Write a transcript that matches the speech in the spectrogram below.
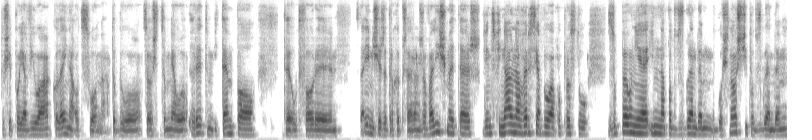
tu się pojawiła kolejna odsłona. To było coś, co miało rytm i tempo, te utwory Zdaje mi się, że trochę przearanżowaliśmy też, więc finalna wersja była po prostu zupełnie inna pod względem głośności, pod względem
